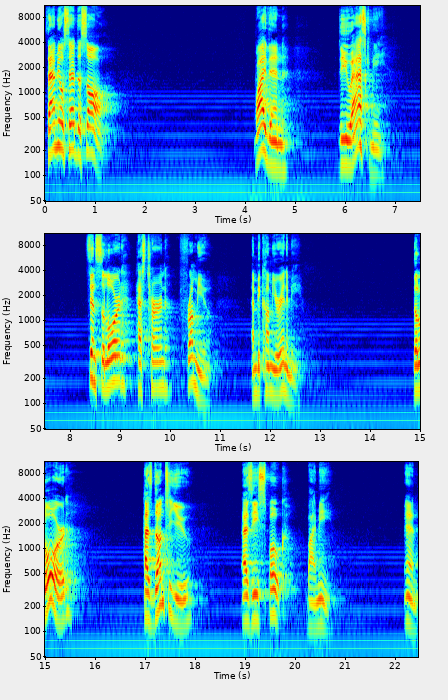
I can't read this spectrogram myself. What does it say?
Samuel said to Saul, Why then do you ask me since the Lord has turned from you and become your enemy. The Lord has done to you as he spoke by me. Man,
